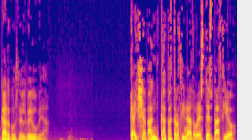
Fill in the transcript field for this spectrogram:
cargos del BVA. CaixaBank ha patrocinado este espacio.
